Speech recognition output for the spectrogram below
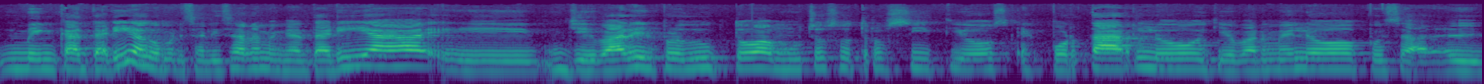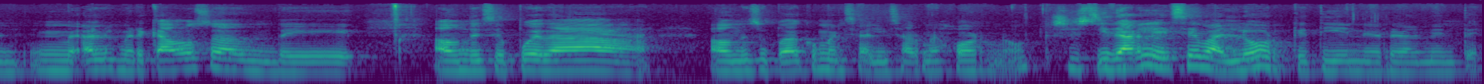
me encantaría comercializarlo, me encantaría eh, llevar el producto a muchos otros sitios, exportarlo, llevármelo pues a, a los mercados a donde, a donde se pueda a donde se pueda comercializar mejor, ¿no? Y darle ese valor que tiene realmente.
